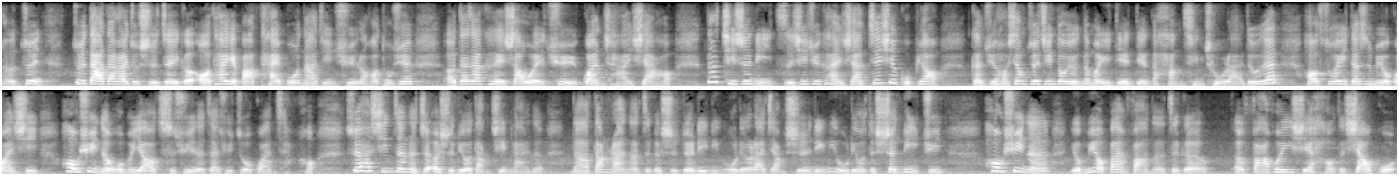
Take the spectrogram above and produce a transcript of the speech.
呃，最最大大概就是这个哦，他也把台玻纳进去了哈。同学，呃，大家可以稍微去观察一下哈。那其实你仔细去看一下这些股票，感觉好像最近都有那么一点点的行情出来，对不对？好，所以但是没有关系，后续呢我们要持续的再去做观察哈。所以它新增了这二十六档进来呢，那当然呢，这个是对零零五六来讲是零零五六的生力军。后续呢有没有办法呢？这个。呃，发挥一些好的效果，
